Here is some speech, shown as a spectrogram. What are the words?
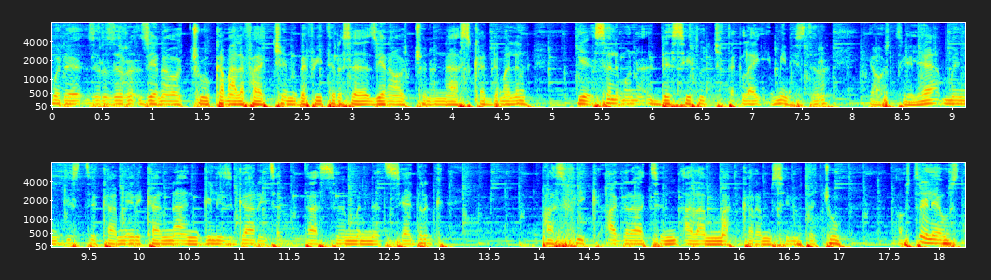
ወደ ዝርዝር ዜናዎቹ ከማለፋችን በፊት ርዕሰ ዜናዎቹን እናስቀድማለን። የሰለሞን ደሴቶች ጠቅላይ ሚኒስትር የአውስትሬልያ መንግሥት ከአሜሪካና እንግሊዝ ጋር የጸጥታ ስምምነት ሲያደርግ ፓሲፊክ አገራትን አላማከረም ሲሉ ተቹ። አውስትሬልያ ውስጥ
